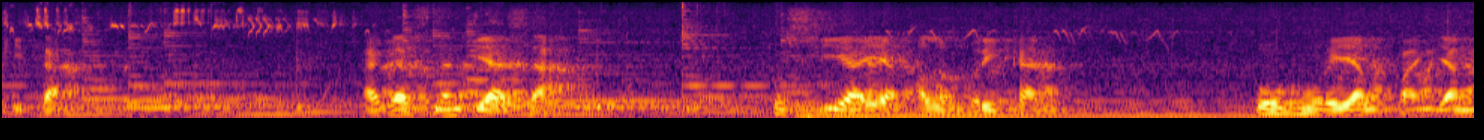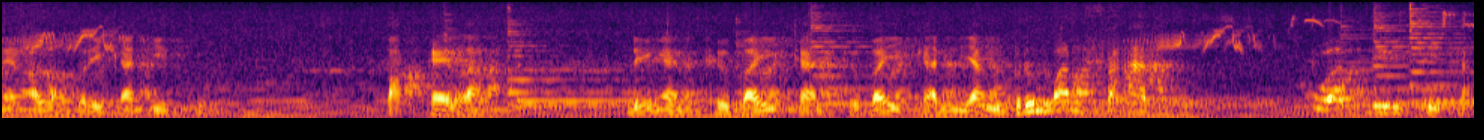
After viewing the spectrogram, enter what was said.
kita agar senantiasa usia yang Allah berikan, umur yang panjang yang Allah berikan itu pakailah dengan kebaikan-kebaikan yang bermanfaat buat diri kita,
